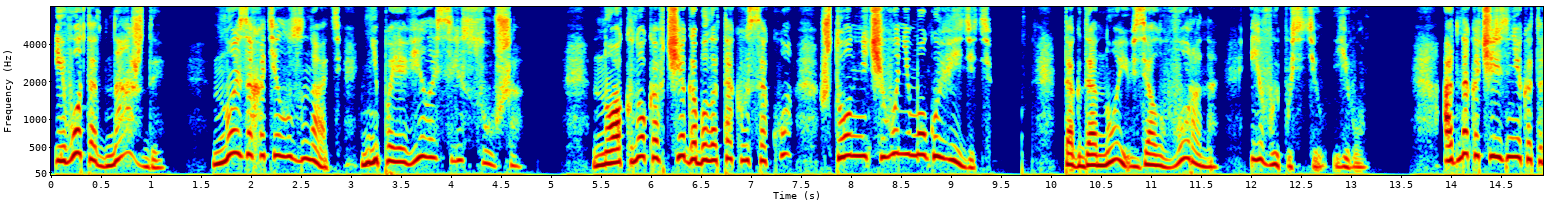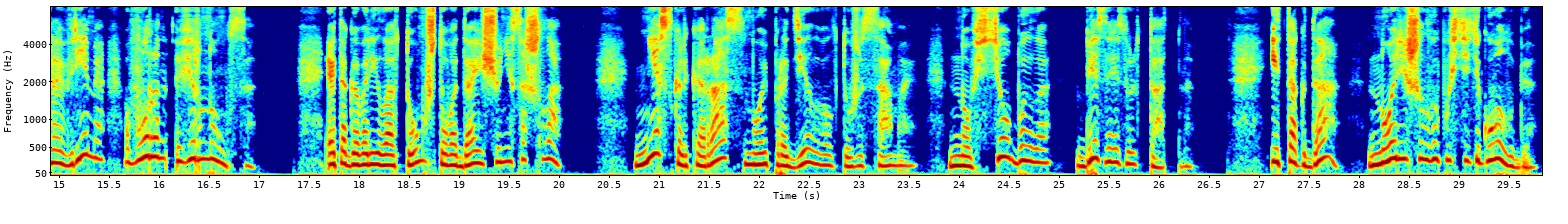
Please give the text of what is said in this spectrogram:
И вот однажды Ной захотел узнать, не появилась ли суша. Но окно ковчега было так высоко, что он ничего не мог увидеть. Тогда Ной взял ворона и выпустил его. Однако через некоторое время ворон вернулся. Это говорило о том, что вода еще не сошла. Несколько раз Ной проделывал то же самое, но все было безрезультатно. И тогда Ной решил выпустить голубя.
